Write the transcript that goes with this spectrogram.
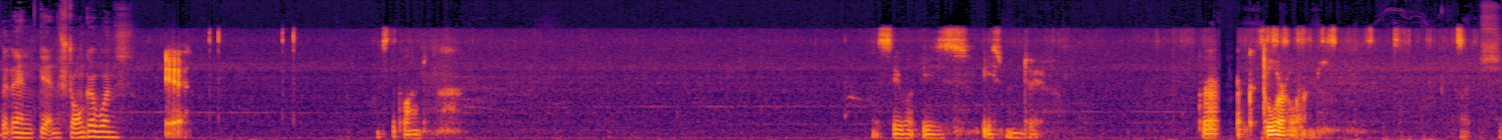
but then getting stronger ones. Yeah. That's the plan. Let's see what these beastmen do. Grok Gorehorn. Let's see.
